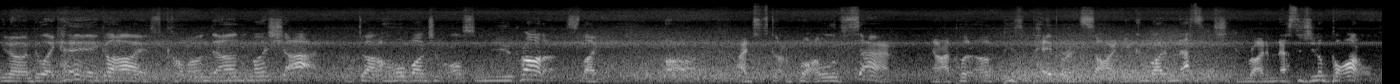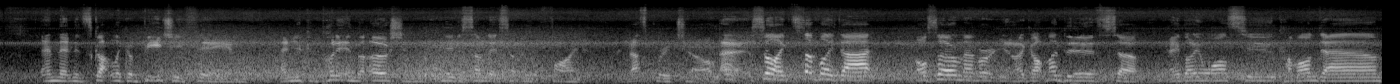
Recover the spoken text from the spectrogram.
you know, and be like, hey, guys, come on down to my shack. I've got a whole bunch of awesome new products. Like, uh, I just got a bottle of sand, and I put a piece of paper inside. You can write a message. You can write a message in a bottle. And then it's got like a beachy theme, and you can put it in the ocean. Maybe someday somebody will find it. And that's pretty chill. Uh, so like stuff like that. Also remember, you know, I got my booth, so anybody wants to come on down,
